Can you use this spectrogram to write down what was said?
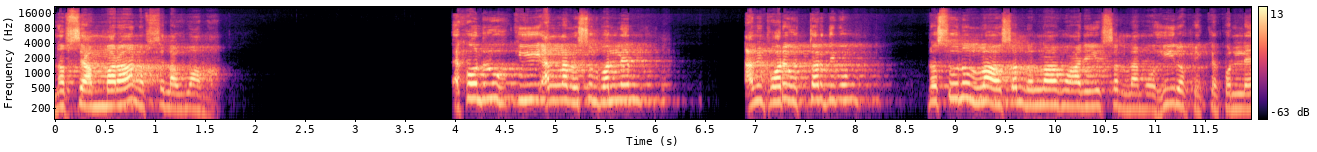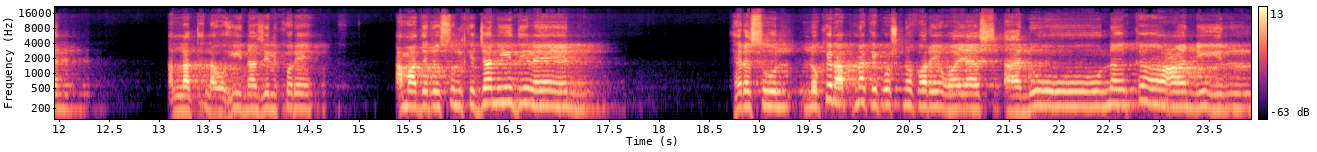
নফসে আম্মারা, নফসে লাওয়ামা। এখন রুহ কি আল্লাহ রসুল বললেন? আমি পরে উত্তর দিব। রসুল্লাহ সাল্লাম ওহির অপেক্ষা করলেন। আল্লাহ তালা ওহি নাজিল করে আমাদের রসুলকে জানিয়ে দিলেন হে রসুল, লোকের আপনাকে প্রশ্ন করে ওয়াস আনির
